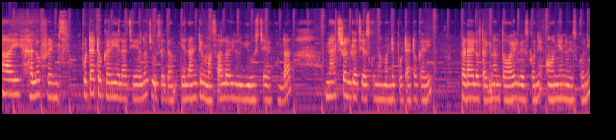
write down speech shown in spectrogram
Hi hello friends. Potato curry ఎలా చేయాలో చూసేద్దాం. ఎలాంటి మసాలాలు యూజ్ చేయకుండా న్యాచురల్గా చేసుకుందామండి పొటాటో కర్రీ. కడాయిలో తగినంత ఆయిల్ వేసుకొని ఆనియన్ వేసుకొని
